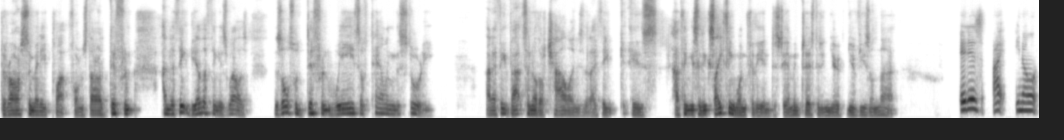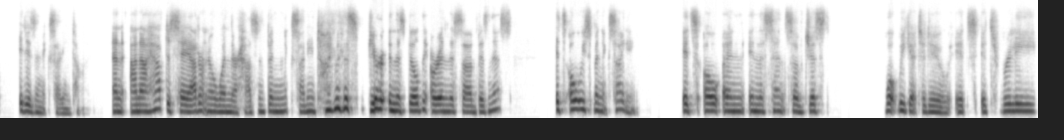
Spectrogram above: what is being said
There are so many platforms. There are different, and I think the other thing as well is there's also different ways of telling the story. And I think that's another challenge that I think is I think it's an exciting one for the industry. I'm interested in your, your views on that. It is I you know, it is an exciting time. And and I have to say, I don't know when there hasn't been an exciting time in this in this building or in this uh, business it's always been exciting it's oh and in the sense of just what we get to do it's it's really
